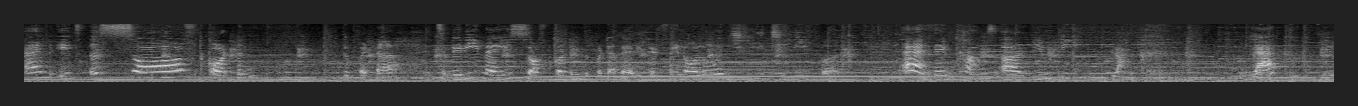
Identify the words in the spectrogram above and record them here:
And it's a soft cotton dupatta. It's a very nice soft cotton dupatta where you can find all over chili chili work and then comes our beauty black. Black beauty.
